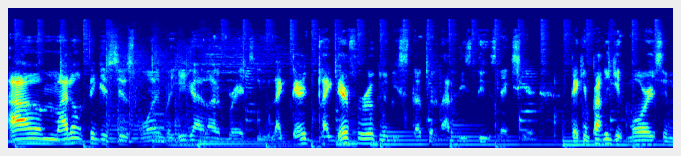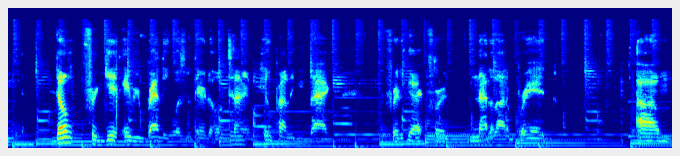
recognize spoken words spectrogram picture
Um, I don't think it's just one, but he got a lot of bread too. Like they're like they're for real gonna be stuck with a lot of these dudes next year. They can probably get Morris and don't forget Avery Bradley wasn't there the whole time. He'll probably be back for Yeah. for not a lot of bread. Um,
